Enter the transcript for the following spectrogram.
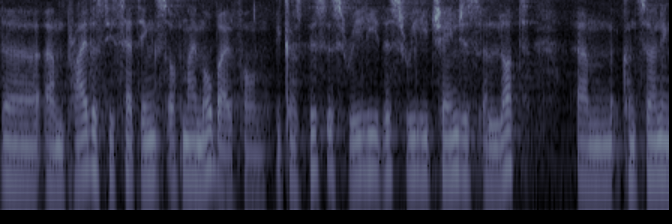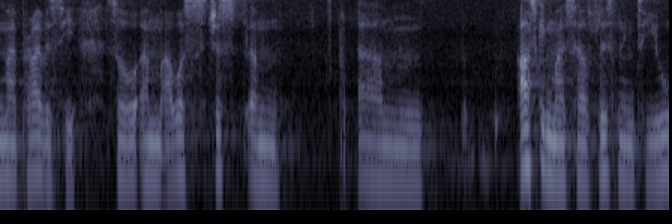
the um, privacy settings of my mobile phone because this is really this really changes a lot um, concerning my privacy. So um, I was just um, um, asking myself, listening to you,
